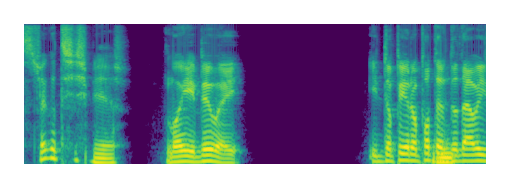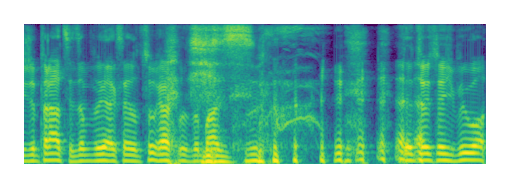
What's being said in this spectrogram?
Z czego ty się śmiejesz? Mojej byłej. I dopiero potem Mm. dodałeś, że pracy. Zobacz, jak sobie odsłuchasz, to Jezu. to coś, coś było.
